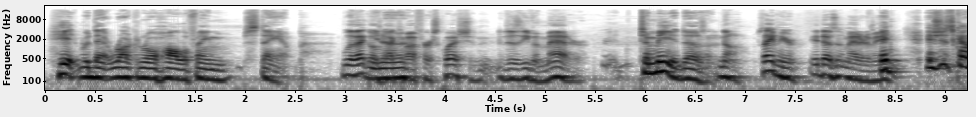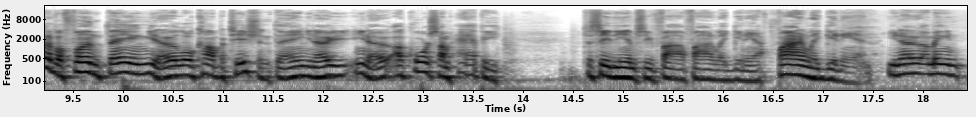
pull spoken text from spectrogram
hit with that Rock and Roll Hall of Fame stamp. well that goes You back to my first question. Does it even matter? To me, it doesn't. No, same here. It doesn't matter to me. It, it's just kind of a fun thing, you know, a little competition thing. You know, you, you know. Of course, I'm happy to see the MC5 finally get in. Finally get in. You know, I mean,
